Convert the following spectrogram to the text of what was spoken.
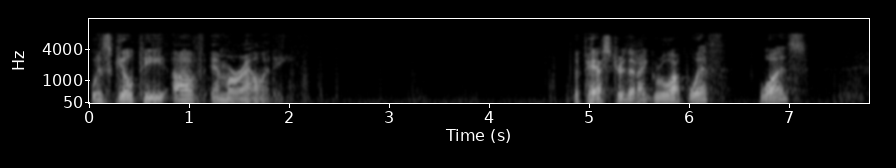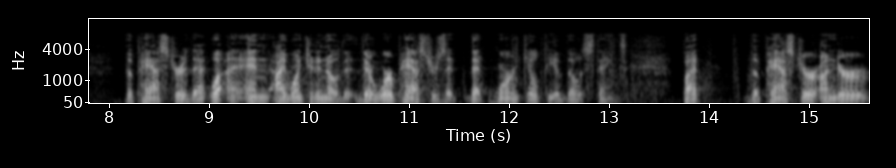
was guilty of immorality. The pastor that I grew up with was. The pastor that, well, and I want you to know that there were pastors that, that weren't guilty of those things. But the pastor under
